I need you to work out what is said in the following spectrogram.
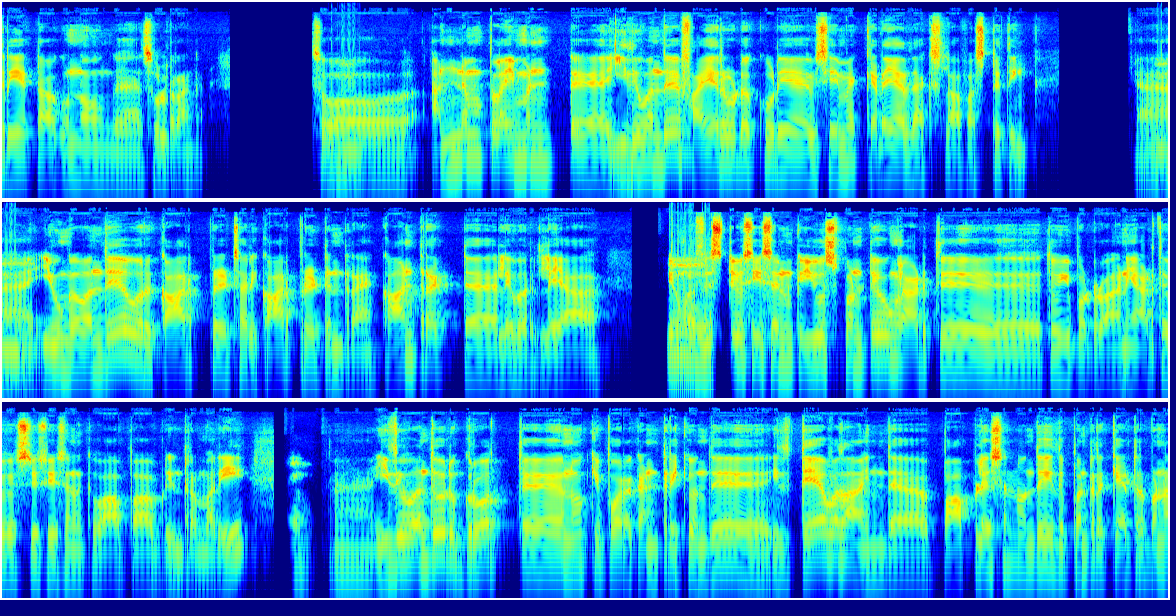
கிரியேட் ஆகும்னு அவங்க சொல்கிறாங்க ஸோ அன்எம்ப்ளாய்மெண்ட் இது வந்து ஃபயர் விடக்கூடிய விஷயமே கிடையாது ஆக்சுவலாக ஃபர்ஸ்ட் திங் இவங்க வந்து ஒரு கார்ப்பரேட் சாரி கார்ப்பரேட்ன்றேன் கான்ட்ராக்ட் லேபர் இல்லையா? இவங்க. ஃபெஸ்டிவ் சீசனுக்கு யூஸ் பண்ணிட்டு உங்களை அடுத்து தூக்கி போட்டுருவாங்க. நீ அடுத்த ஃபெஸ்டிவ் சீசனுக்கு வாப்பா அப்படின்ற மாதிரி. இது வந்து ஒரு growth நோக்கி போற கண்ட்ரிக்கு வந்து இது தேவைதான். இந்த பாப்புலேஷன் வந்து இது பண்ற கேட்டர் பண்ண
